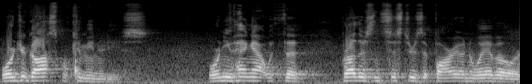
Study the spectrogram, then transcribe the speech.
or in your gospel communities, or when you hang out with the brothers and sisters at Barrio Nuevo or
